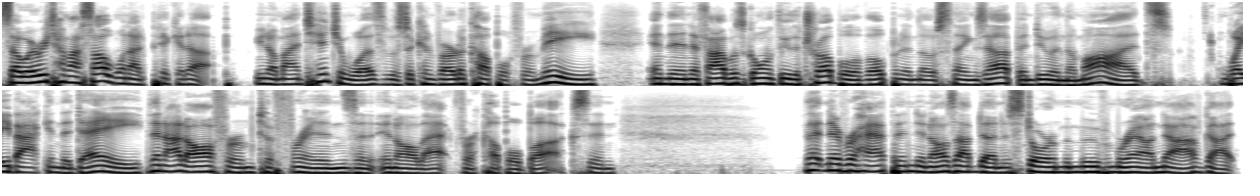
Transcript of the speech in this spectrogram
So every time I saw one, I'd pick it up. You know, my intention was was to convert a couple for me, and then if I was going through the trouble of opening those things up and doing the mods way back in the day, then I'd offer them to friends and, and all that for a couple bucks. And that never happened. And all I've done is store them and move them around. Now I've got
